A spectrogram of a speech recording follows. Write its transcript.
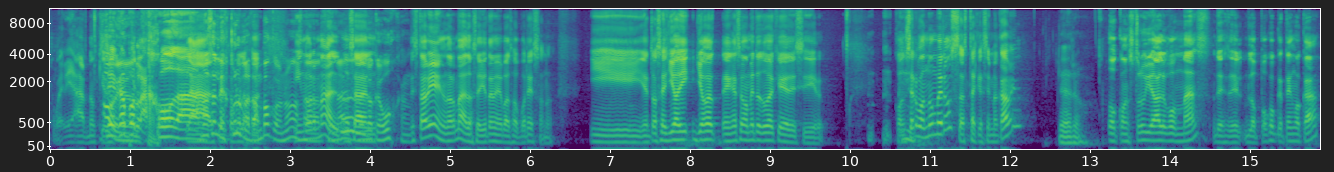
por huevear, no quiero... acá por la joda. Claro. no se les culpa tampoco, ¿no? y O sea, al normal, o sea, es lo que buscan. Está bien, normal, o sea, yo también he pasado por eso, ¿no? Y entonces yo, yo en ese momento tuve que decidir, ¿conservo números hasta que se me acaben? Claro. o construyo algo más desde lo poco que tengo acá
